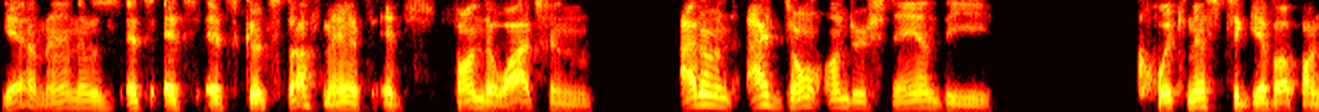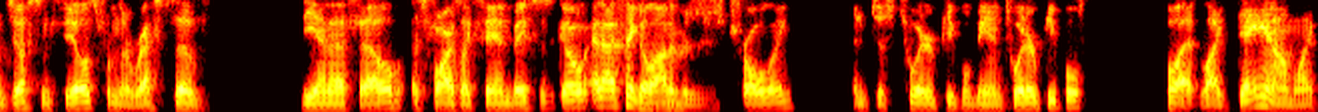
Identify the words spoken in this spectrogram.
Yeah, man. It was it's it's it's good stuff, man. It's it's fun to watch and I don't I don't understand the quickness to give up on Justin Fields from the rest of the NFL as far as like fan bases go. And I think a lot of it is just trolling and just Twitter people being Twitter people. But like damn, like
